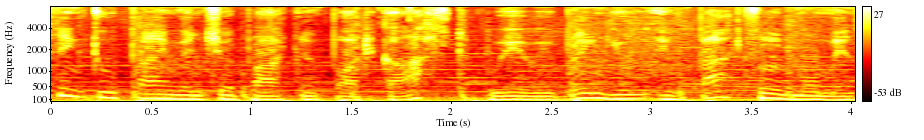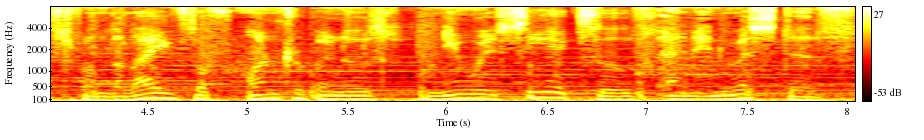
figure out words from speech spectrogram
listening to Prime Venture Partner Podcast, where we bring you impactful moments from the lives of entrepreneurs, new age CXOs, and investors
